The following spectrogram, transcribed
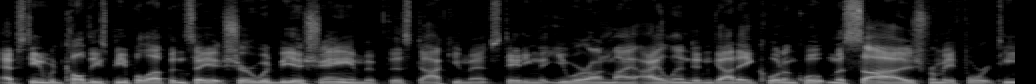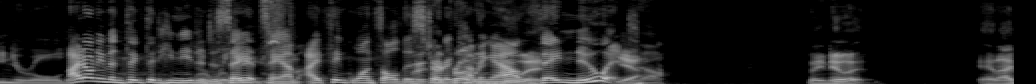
Epstein would call these people up and say it sure would be a shame if this document stating that you were on my island and got a quote unquote massage from a 14 year old. I don't even think that he needed Were to say it. Sam. I think once all this They- they started probably coming knew out, it. they knew it. Yeah. They knew it. And I,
